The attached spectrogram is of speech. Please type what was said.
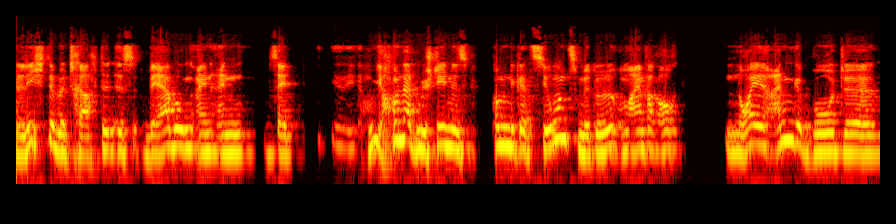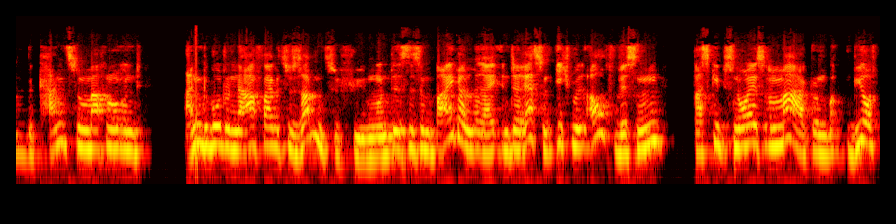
Lichte betrachtet ist Werbung ein, ein seit Jahrhunderten bestehendes Kommunikationsmittel, um einfach auch neue Angebote bekannt zu machen und Angebot und Nachfrage zusammenzufügen. Und es ist in beiderlei Interessen. Ich will auch wissen, was gibt's Neues im Markt? Und wie oft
